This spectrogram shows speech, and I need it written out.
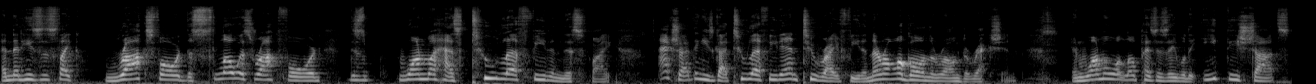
and then he's just like rocks forward, the slowest rock forward. This Juanma has two left feet in this fight. Actually, I think he's got two left feet and two right feet, and they're all going the wrong direction. And Juan Lopez is able to eat these shots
